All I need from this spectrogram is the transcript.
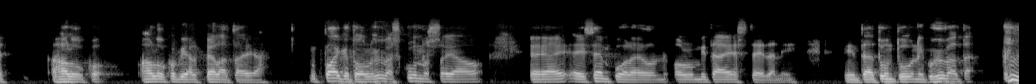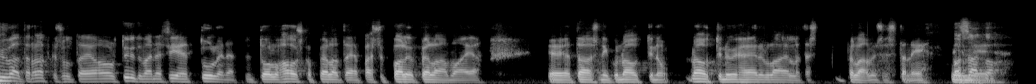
että haluuko, haluuko vielä pelata. Ja, mutta paikat on ollut hyvässä kunnossa ja, on- ja, ei sen puolella ollut, ollut mitään esteitä, niin, niin tämä tuntuu niin hyvältä, hyvältä ratkaisulta ja olen ollut tyytyväinen siihen, että tulin, että nyt on ollut hauska pelata ja päässyt paljon pelaamaan ja, ja, ja taas niin kuin nauttinut, nauttinut ihan eri lailla tästä pelaamisesta. Niin, niin, Osaako, niin.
